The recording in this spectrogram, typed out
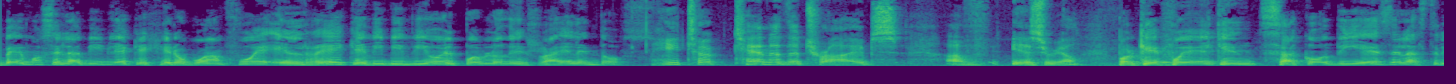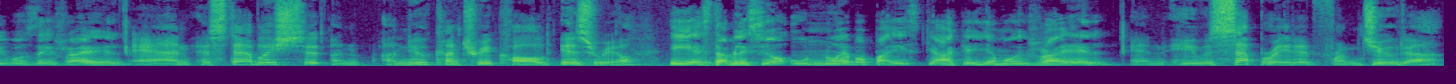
vemos en la Biblia que Jeroboam fue el rey que dividió el pueblo de Israel en dos. He took 10 of the tribes of Israel Porque fue él quien sacó 10 de las tribus de Israel and established a, a new country called Israel. y estableció un nuevo país que- a que llamó Israel. and he was separated from Judah.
